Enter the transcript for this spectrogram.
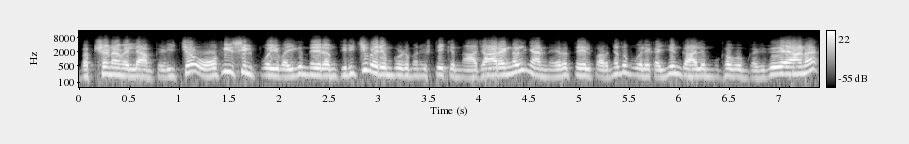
ഭക്ഷണമെല്ലാം കഴിച്ച് ഓഫീസിൽ പോയി വൈകുന്നേരം തിരിച്ചു വരുമ്പോഴും അനുഷ്ഠിക്കുന്ന ആചാരങ്ങൾ ഞാൻ നേരത്തെ പറഞ്ഞതുപോലെ കയ്യും കാലും മുഖവും കഴുകുകയാണ്.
